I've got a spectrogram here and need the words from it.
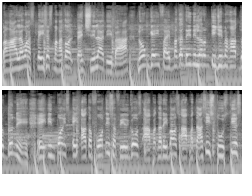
Pangalawa, Spacers mga tol, bench nila, di ba? Noong game 5, maganda yung nilaron TJ Makatdog dun eh. 18 points, 8 out of 14 sa field goals, 4 na rebounds, 4 na assists, 2 steals,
